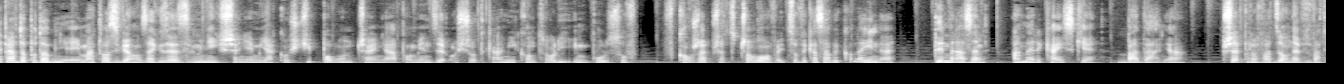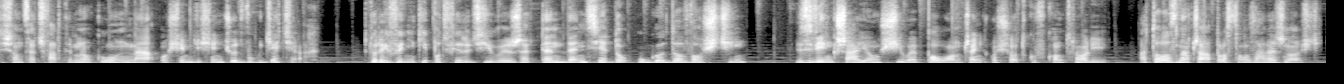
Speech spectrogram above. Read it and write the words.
Najprawdopodobniej ma to związek ze zmniejszeniem jakości połączenia pomiędzy ośrodkami kontroli impulsów w korze przedczołowej, co wykazały kolejne, tym razem amerykańskie badania przeprowadzone w 2004 roku na 82 dzieciach, których wyniki potwierdziły, że tendencje do ugodowości zwiększają siłę połączeń ośrodków kontroli, a to oznacza prostą zależność.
